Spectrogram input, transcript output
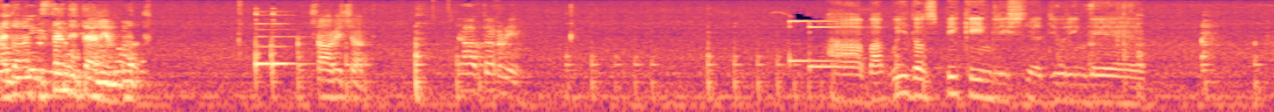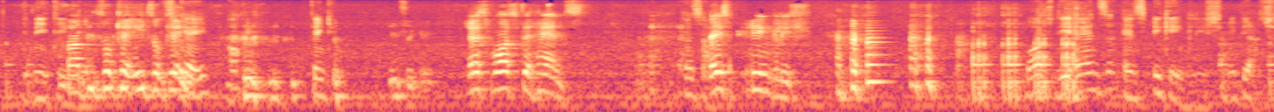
I don't understand Italian, but Ciao Richard. Ciao Tony. Ah, but we don't speak English uh, during the the meeting. but it's okay. It's It's okay. okay? Okay. Thank you. It's okay. Just watch the hands. Esatto. They speak English. Watch the hands and speak English. Mi piace.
